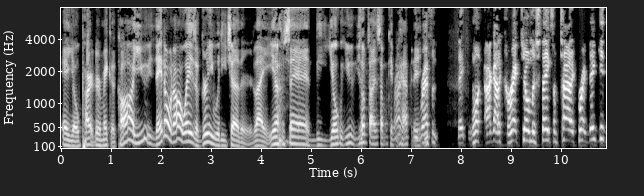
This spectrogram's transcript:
and your partner make a call, you they don't always agree with each other. Like you know what I'm saying? The yo, you sometimes something can Right. be happening. They ref, they want, I gotta correct your mistakes. I'm tired of correct. They get,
